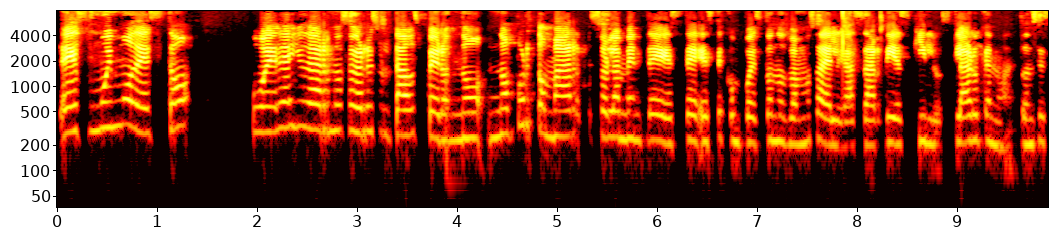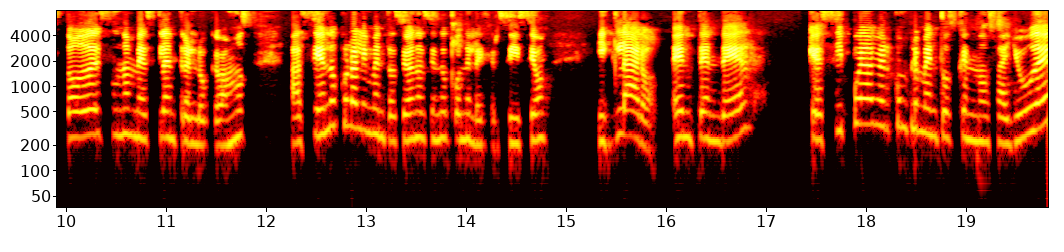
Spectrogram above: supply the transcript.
es muy modesto puede ayudarnos a ver resultados, pero no, no por tomar solamente este, este compuesto nos vamos a adelgazar 10 kilos. Claro que no. Entonces, todo es una mezcla entre lo que vamos haciendo con la alimentación, haciendo con el ejercicio. Y claro, entender que sí puede haber complementos que nos ayuden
